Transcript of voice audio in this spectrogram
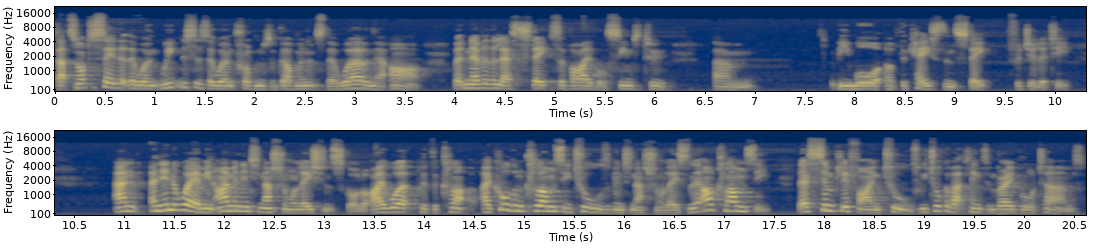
That's not to say that there weren't weaknesses, there weren't problems of governance, there were and there are, but nevertheless, state survival seems to um, be more of the case than state fragility. And, and in a way, I mean, I'm an international relations scholar. I work with the, I call them clumsy tools of international relations. They are clumsy. They're simplifying tools. We talk about things in very broad terms.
